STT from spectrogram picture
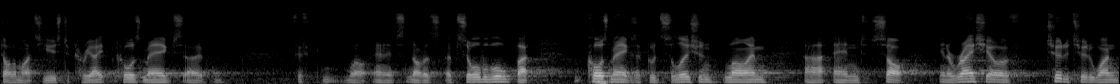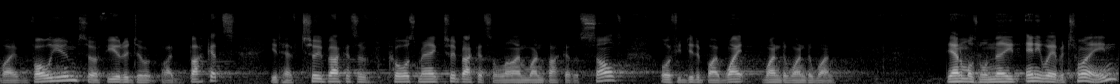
dolomite's used to create Causmag. So, well, and it's not as absorbable, but Causmag is a good solution. Lime uh, and salt in a ratio of two to two to one by volume. So if you were to do it by buckets, you'd have two buckets of Causmag, two buckets of lime, one bucket of salt, or if you did it by weight, one to one to one. The animals will need anywhere between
